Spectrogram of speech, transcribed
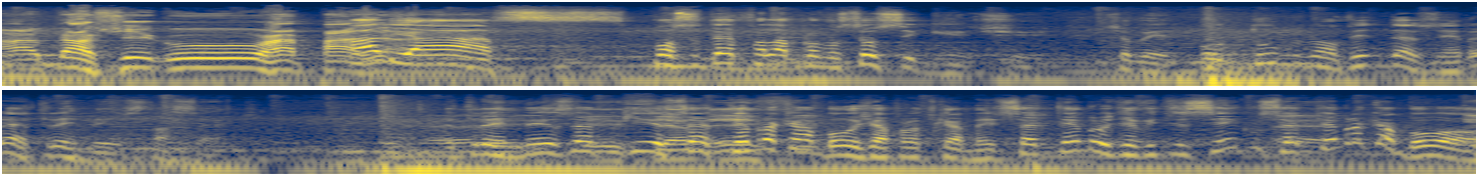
Ah, já chegou, rapaz. Aliás, posso até falar pra você o seguinte. Deixa eu ver. Outubro, novembro, dezembro. É, três meses, tá certo. É três meses, é porque esse setembro esse- acabou já praticamente. Setembro, dia 25, setembro acabou. ó.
